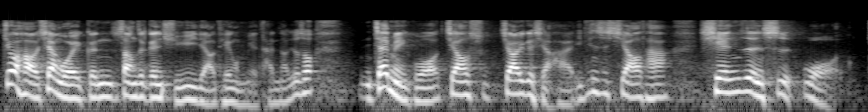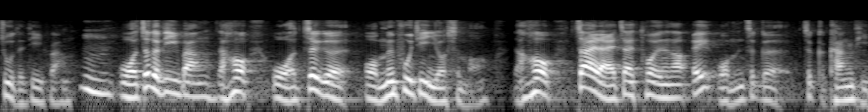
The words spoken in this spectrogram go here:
就好像我也跟上次跟徐毅聊天，我们也谈到，就是说你在美国教教一个小孩，一定是教他先认识我住的地方，嗯，我这个地方，然后我这个我们附近有什么。然后再来再拓展到，哎，我们这个这个 county，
